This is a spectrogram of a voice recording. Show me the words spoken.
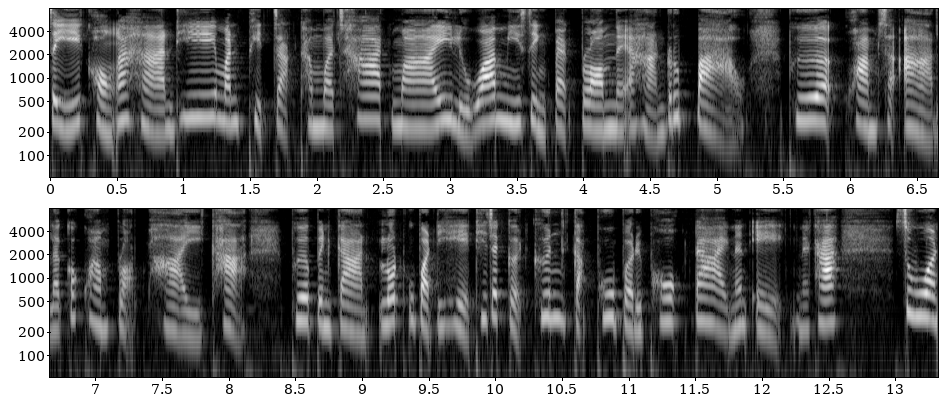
สีของอาหารที่มันผิดจากธรรมชาติไหมหรือว่ามีสิ่งแปลกปลอมในอาหารหรือเปล่า เพื่อความสะอาดและก็ความปลอดภัยค่ะ เพื่อเป็นการลดอุบัติเหตุที่จะเกิดขึ้นกับผู้บริโภคได้นั่นเองนะคะ ส่วน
